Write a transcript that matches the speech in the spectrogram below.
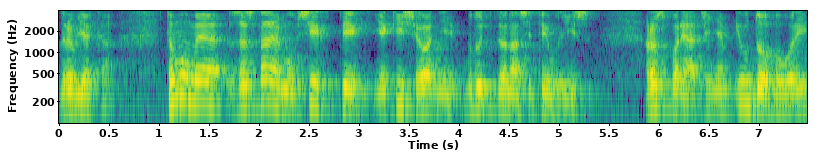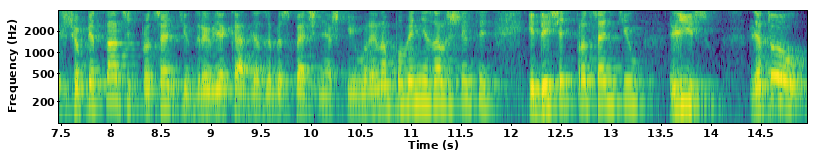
дерев'яка. Тому ми заставимо всіх тих, які сьогодні будуть до нас йти в ліс, розпорядженням і в договорі, що 15% дерев'яка для забезпечення шкіл вони нам повинні залишити, і 10% лісу. Для того,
